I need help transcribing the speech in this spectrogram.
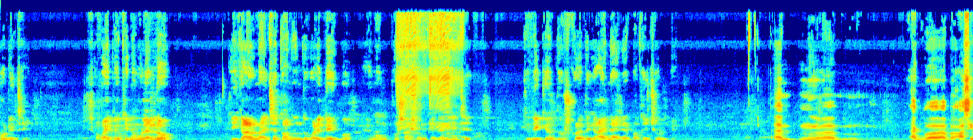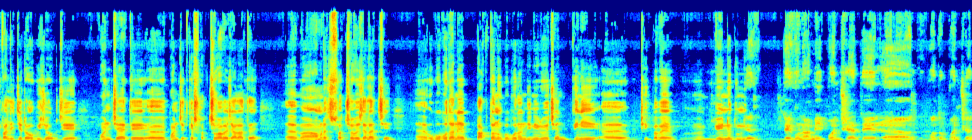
ঘটেছে। সবাই তো তৃণমূলের লোক কী কারণ হয়েছে তদন্ত করে দেখব। এবং প্রশাসনকে জানিয়েছে যদি কেউ দোষ করে থাকে আইন আইনের পথে চলবে। এক আসিফ আলীর যেটা অভিযোগ যে পঞ্চায়েতে পঞ্চায়েতকে স্বচ্ছভাবে চালাতে আমরা স্বচ্ছভাবে চালাচ্ছি উপপ্রধানের প্রাক্তন উপপ্রধান যিনি রয়েছেন তিনি ঠিকভাবে বিভিন্ন দুর্নীতি দেখুন আমি পঞ্চায়েতের গত পঞ্চায়েত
